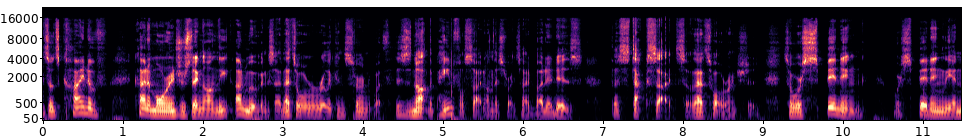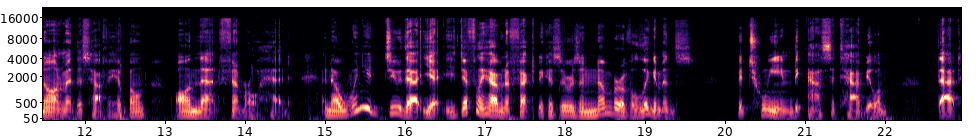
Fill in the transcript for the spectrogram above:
So it's kind of kind of more interesting on the unmoving side. That's what we're really concerned with. This is not the painful side on this right side, but it is the stuck side. So that's what we're interested in. So we're spinning, we're spitting the innominate, this half a hip bone, on that femoral head. And now when you do that, yeah, you definitely have an effect because there is a number of ligaments between the acetabulum, that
